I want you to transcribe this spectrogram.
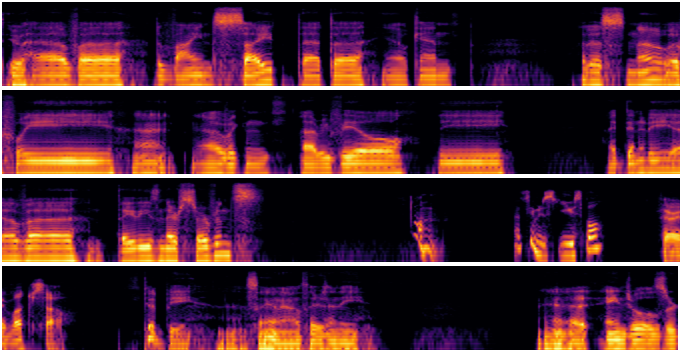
do you have a divine sight that uh, you know can let us know if we, uh, you know, if we can uh, reveal the identity of uh, deities and their servants. That seems useful. very much so. Could be. Uh, so, you know, if there's any uh, angels or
